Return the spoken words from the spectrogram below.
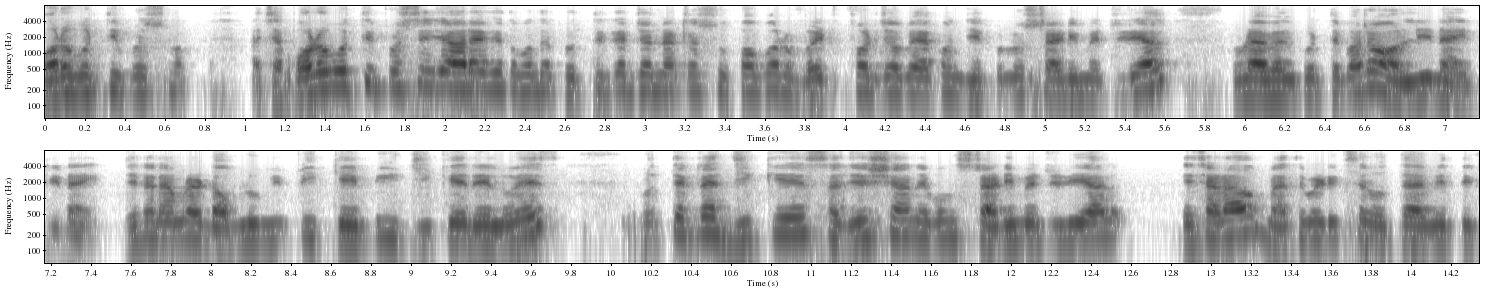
পরবর্তী প্রশ্ন। আচ্ছা পরবর্তী প্রশ্নে যাওয়ার আগে তোমাদের প্রত্যেকের জন্য একটা সুখবর ওয়েট ফর জবে এখন যে কোনো স্টাডি মেটেরিয়াল তোমরা অ্যাভেল করতে পারো অনলি নাইনটি নাইন যেখানে আমরা ডব্লিউবিপি কেপি জিকে রেলওয়েজ প্রত্যেকটা জিকে সাজেশন এবং স্টাডি মেটেরিয়াল এছাড়াও ম্যাথমেটিক্সের অধ্যায়ভিত্তিক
